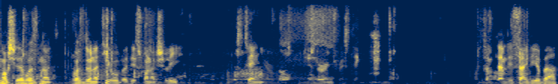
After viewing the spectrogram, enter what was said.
Actually, that was not was Donativo, but this one actually was 10 euros, which is very interesting. Sometimes this idea about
